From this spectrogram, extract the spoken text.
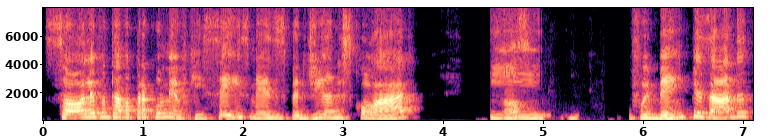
só levantava para comer. Eu fiquei seis meses, perdi ano escolar e Nossa. foi bem pesada.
